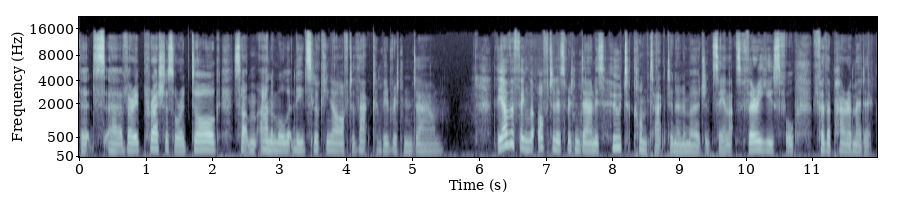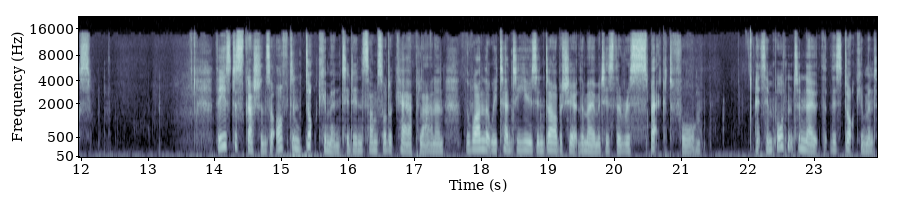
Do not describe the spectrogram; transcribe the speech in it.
that's uh, very precious or a dog, some animal that needs looking after, that can be written down. The other thing that often is written down is who to contact in an emergency, and that's very useful for the paramedics. These discussions are often documented in some sort of care plan, and the one that we tend to use in Derbyshire at the moment is the respect form. It's important to note that this document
